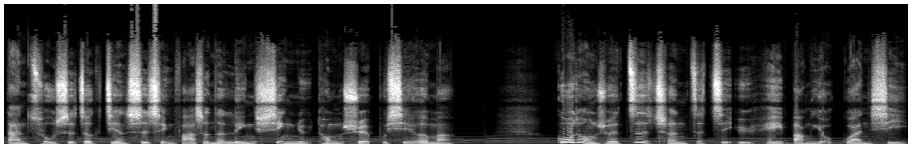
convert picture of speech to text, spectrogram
但促使这件事情发生的林姓女同学不邪恶吗？郭同学自称自己与黑帮有关系。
